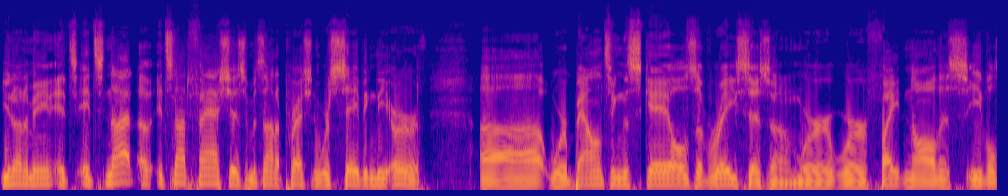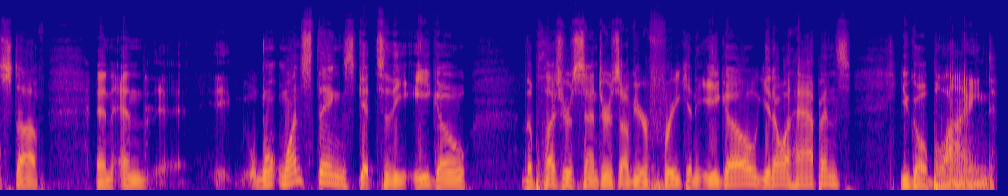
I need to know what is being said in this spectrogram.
You know what I mean? It's it's not a, it's not fascism. It's not oppression. We're saving the earth. Uh, we're balancing the scales of racism. We're we're fighting all this evil stuff, and and uh, once things get to the ego, the pleasure centers of your freaking ego, you know what happens? You go blind.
